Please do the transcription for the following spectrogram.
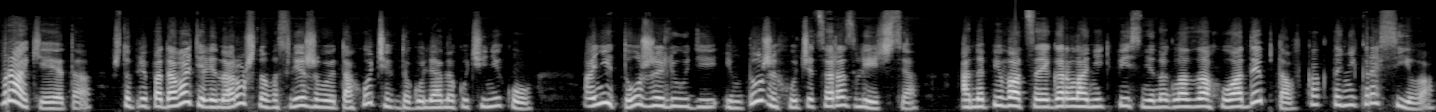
Враки это, что преподаватели нарочно выслеживают охотчих до гулянок учеников. Они тоже люди, им тоже хочется развлечься. А напиваться и горланить песни на глазах у адептов как-то некрасиво.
